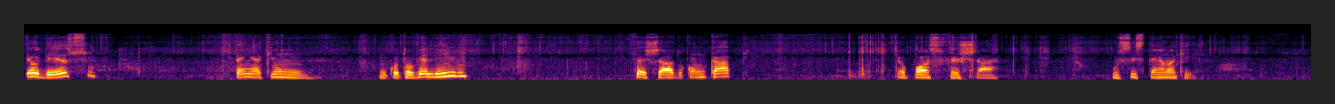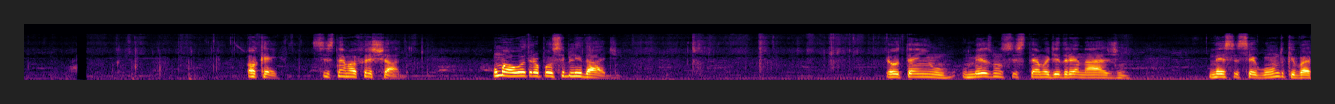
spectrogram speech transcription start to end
eu desço. Tem aqui um, um cotovelinho fechado com um cap. Eu posso fechar o sistema aqui. Ok, sistema fechado. Uma outra possibilidade. Eu tenho o mesmo sistema de drenagem nesse segundo, que vai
